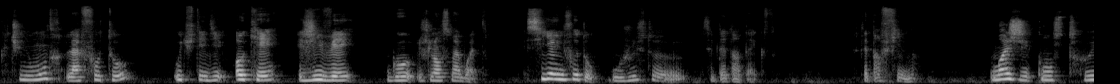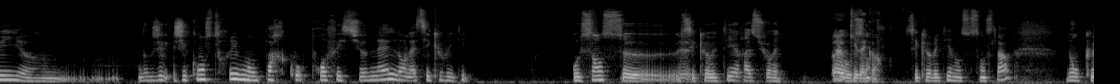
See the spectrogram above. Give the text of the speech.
que tu nous montres la photo où tu t'es dit, ok, j'y vais, go, je lance ma boîte S'il y a une photo, ou juste, euh, c'est peut-être un texte, c'est peut-être un film. Moi, j'ai construit, euh, donc j'ai construit mon parcours professionnel dans la sécurité, au sens euh, sécurité rassurée. ok, d'accord. Sécurité dans ce sens-là. Donc,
